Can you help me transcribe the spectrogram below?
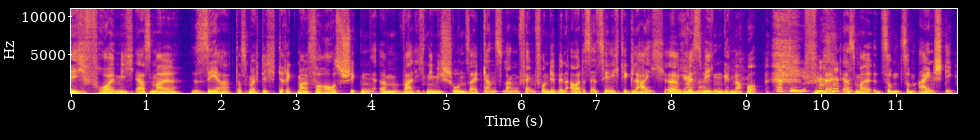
Ich freue mich erstmal sehr, das möchte ich direkt mal vorausschicken, ähm, weil ich nämlich schon seit ganz langem Fan von dir bin, aber das erzähle ich dir gleich, äh, ja. weswegen genau. Okay. Vielleicht erstmal zum, zum Einstieg,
